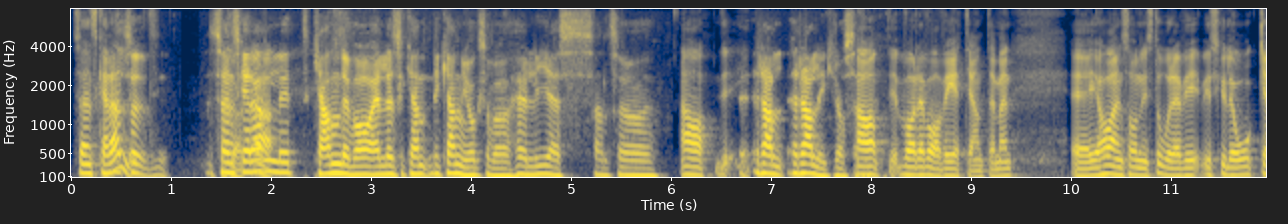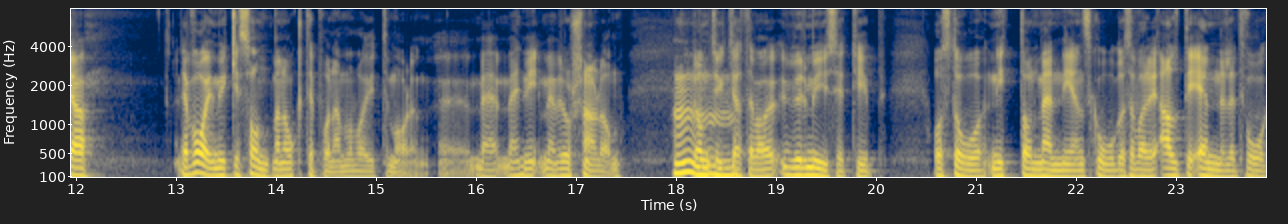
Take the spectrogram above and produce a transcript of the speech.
Svenska rallyt? Alltså, Svenska Ja. rallyt kan det vara, eller så kan det kan ju också vara Höljes, alltså ja, rall, rallycrossen. Ja, vad det var vet jag inte, men eh, jag har en sån historia. Vi, vi skulle åka... Det var ju mycket sånt man åkte på när man var ute i Malung eh, med, med, med brorsan och dem. Mm, De tyckte att det var urmysigt typ att stå 19 män i en skog och så var det alltid en eller två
